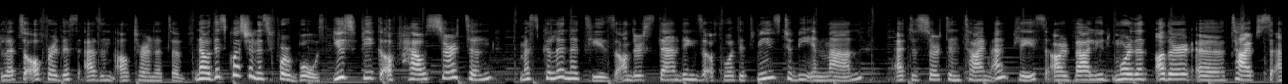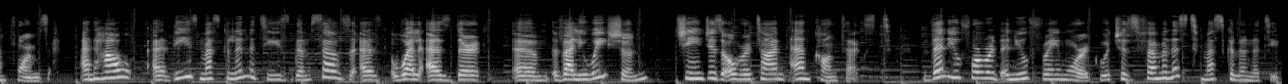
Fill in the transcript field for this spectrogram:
let's offer this as an alternative. Now, this question is for both. You speak of how certain masculinities, understandings of what it means to be a man at a certain time and place are valued more than other uh, types and forms, and how uh, these masculinities themselves, as well as their um, evaluation, changes over time and context. Then you forward a new framework, which is feminist masculinity.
